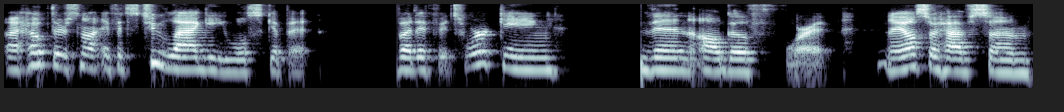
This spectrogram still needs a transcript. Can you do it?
I hope there's not, if it's too laggy, we'll skip it. But if it's working, then I'll go for it. And I also have some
